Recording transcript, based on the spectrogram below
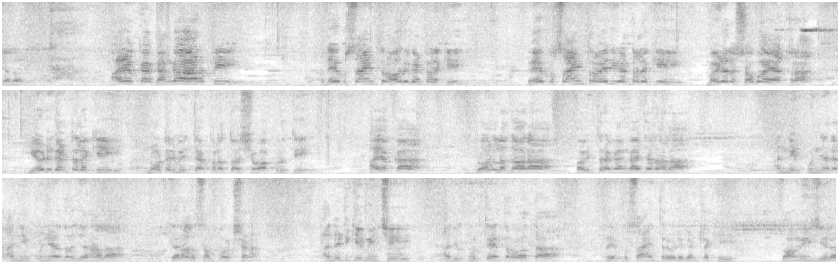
జలాలు. ఆ యొక్క గంగాహారతి రేపు సాయంత్రం ఆరు గంటలకి రేపు సాయంత్రం ఐదు గంటలకి మహిళల శోభాయాత్ర ఏడు గంటలకి నూట ఎనిమిది తెప్పలతో శివకృతి ఆ యొక్క డ్రోన్ల ద్వారా పవిత్ర గంగా జలాల అన్ని పుణ్య అన్ని పుణ్యనదుల జనాల జలాల సంరక్షణ. అన్నిటికీ మించి అది పూర్తయిన తర్వాత రేపు సాయంత్రం ఏడు గంటలకి స్వామీజీల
